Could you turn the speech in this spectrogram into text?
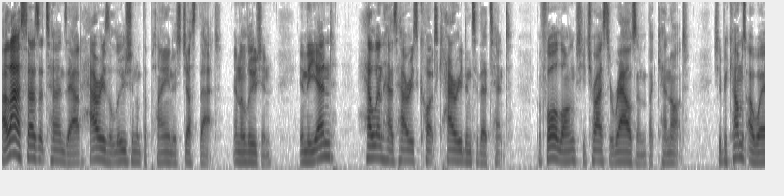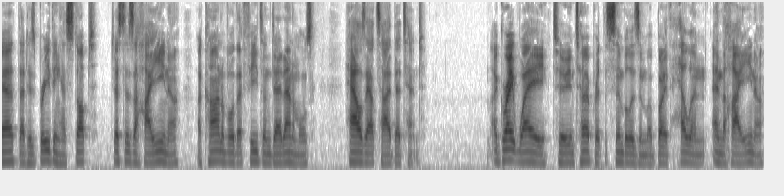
Alas, as it turns out, Harry's illusion of the plane is just that an illusion. In the end, Helen has Harry's cot carried into their tent. Before long, she tries to rouse him, but cannot. She becomes aware that his breathing has stopped, just as a hyena, a carnivore that feeds on dead animals, howls outside their tent. A great way to interpret the symbolism of both Helen and the hyena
